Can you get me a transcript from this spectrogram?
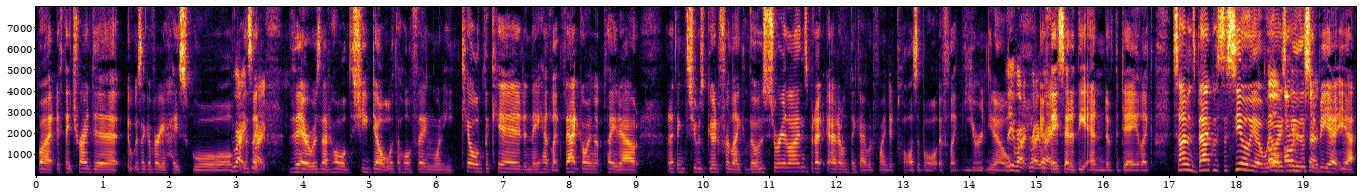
But if they tried to, it was like a very high school. Right, like, right. There was that whole. She dealt with the whole thing when he killed the kid, and they had like that going up played out. And I think she was good for like those storylines, but I, I don't think I would find it plausible if like you're you know Yeah, right, right, if right. they said at the end of the day like Simon's back with Cecilia, we Oh, always knew this would be it. Yeah.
